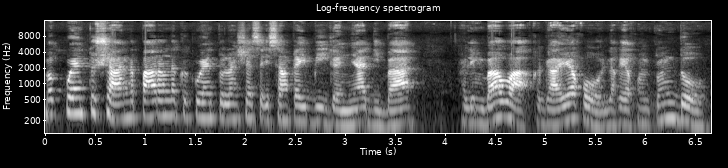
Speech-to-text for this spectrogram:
magkwento siya na parang nagkukwento lang siya sa isang kaibigan niya, di ba? Halimbawa, kagaya ko, laki akong tondo.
